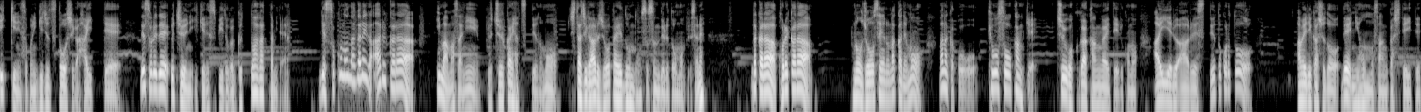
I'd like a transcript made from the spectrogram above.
一気にそこに技術投資が入って、で、それで宇宙に行けるスピードがぐっと上がったみたいな。で、そこの流れがあるから、今まさに宇宙開発っていうのも下地がある状態でどんどん進んでると思うんですよね。だから、これからの情勢の中でも、まあなんかこう、競争関係、中国が考えているこの ILRS っていうところと、アメリカ主導で日本も参加していてっ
